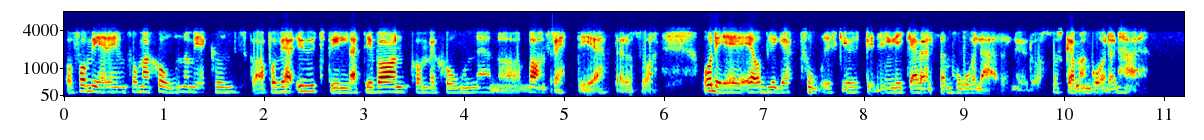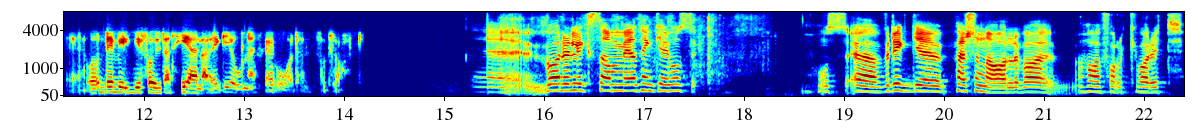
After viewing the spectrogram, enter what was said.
och få mer information och mer kunskap. Och vi har utbildat i barnkonventionen och barns rättigheter och så. Och det är obligatorisk utbildning lika väl som HLR nu då, så ska man gå den här. Eh, och det vill vi få ut att hela regionen ska gå den såklart. Eh, var det liksom, jag tänker hos, hos övrig eh, personal, var, har folk varit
